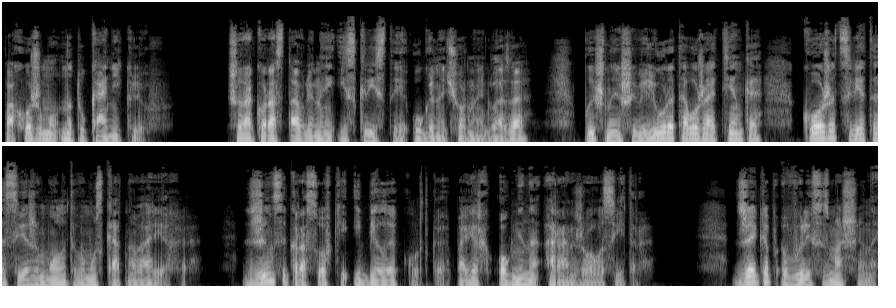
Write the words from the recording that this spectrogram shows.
похожему на туканий клюв. Широко расставленные искристые угольно-черные глаза, пышная шевелюра того же оттенка, кожа цвета свежемолотого мускатного ореха, джинсы, кроссовки и белая куртка поверх огненно-оранжевого свитера. Джейкоб вылез из машины.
